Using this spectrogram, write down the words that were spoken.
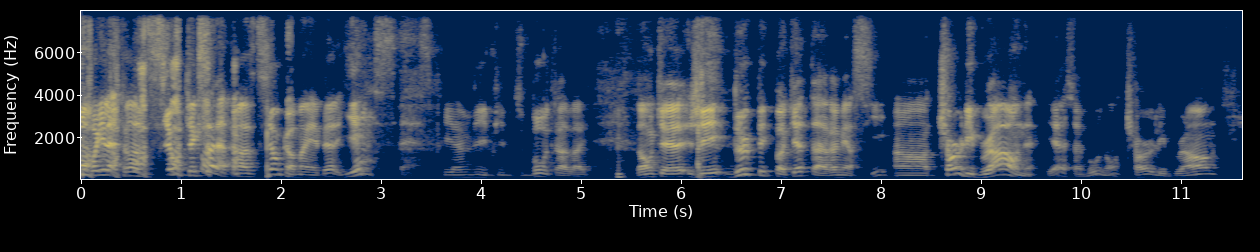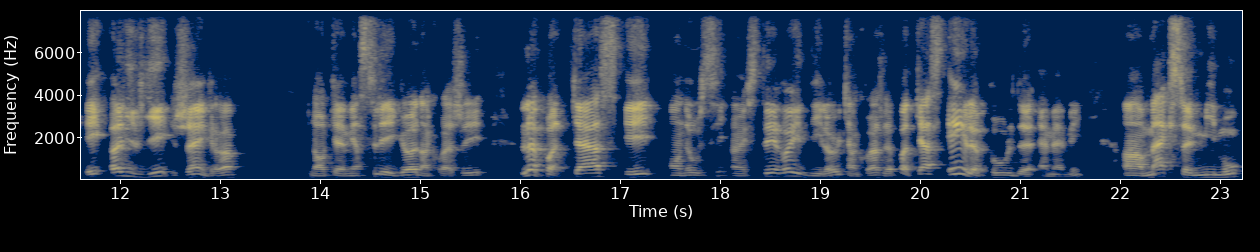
envoyer la transition? Check ça la transition, comment elle est belle. Yes! Esprit MVP, du beau travail. Donc, euh, j'ai deux pickpockets à remercier en Charlie Brown. Yes, un beau nom, Charlie Brown. Et Olivier Gingras. Donc, euh, merci les gars d'encourager le podcast. Et on a aussi un stéroïde dealer qui encourage le podcast et le pool de MMA en Max Mimo,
